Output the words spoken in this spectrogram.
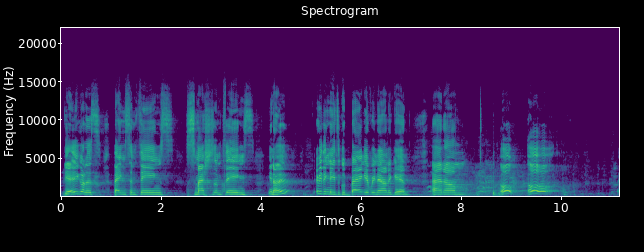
Yeah, you got to bang some things, smash some things. You know, everything needs a good bang every now and again. And um, oh, oh,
